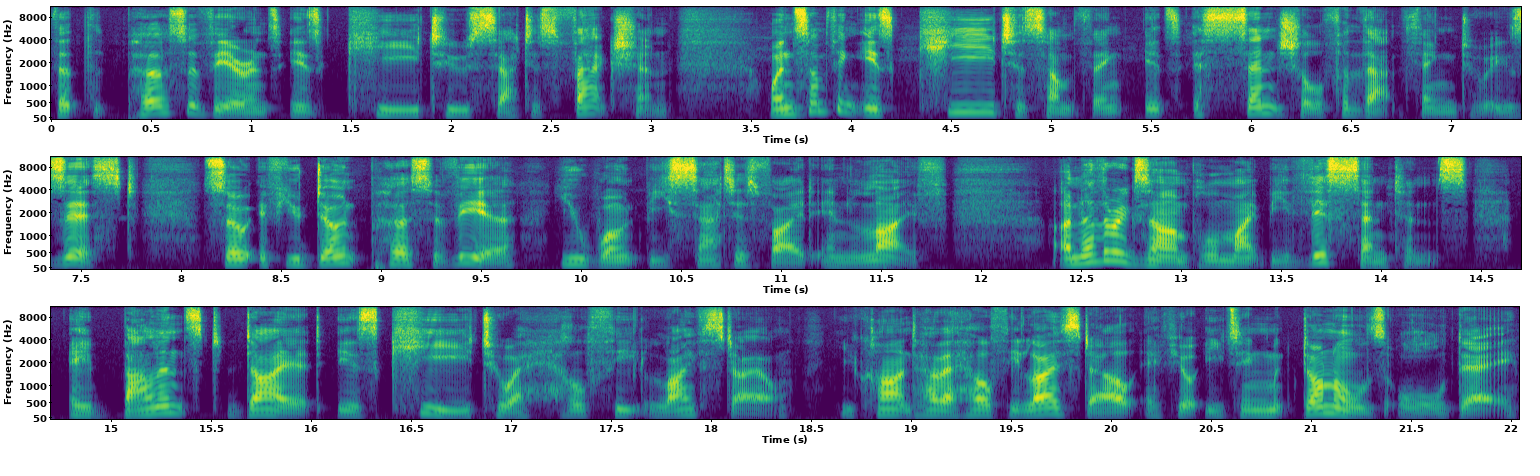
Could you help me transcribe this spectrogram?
that the perseverance is key to satisfaction. When something is key to something, it's essential for that thing to exist. So, if you don't persevere, you won't be satisfied in life. Another example might be this sentence A balanced diet is key to a healthy lifestyle. You can't have a healthy lifestyle if you're eating McDonald's all day.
